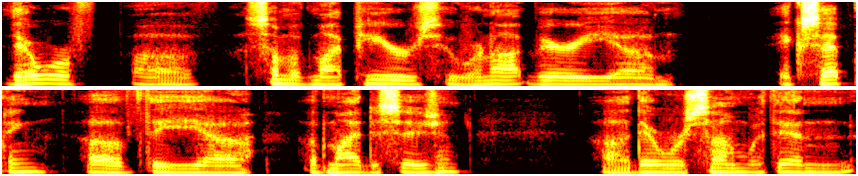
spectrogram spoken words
There were uh, some of my peers who were not very um, accepting of the uh, of my decision. Uh, there were some within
